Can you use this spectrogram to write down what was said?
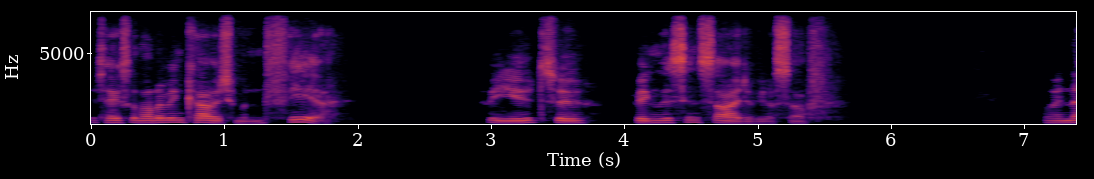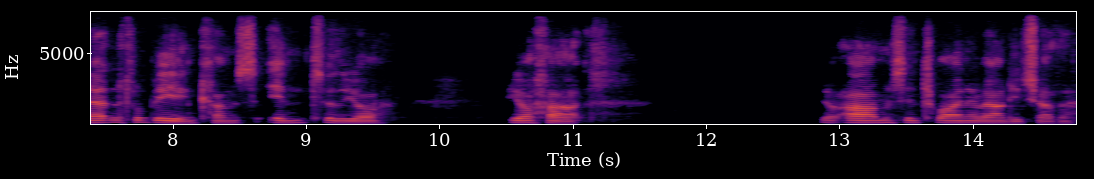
It takes a lot of encouragement and fear for you to bring this inside of yourself. When that little being comes into your, your heart, your arms entwine around each other,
